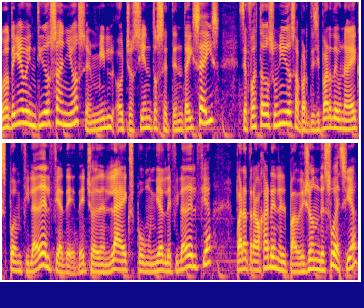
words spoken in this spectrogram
Cuando tenía 22 años, en 1876, se fue a Estados Unidos a participar de una expo en Filadelfia, de, de hecho en la Expo Mundial de Filadelfia, para trabajar en el pabellón de Suecia.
